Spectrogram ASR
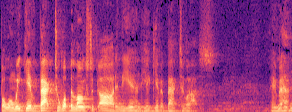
But when we give back to what belongs to God, in the end, He'll give it back to us. Amen.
